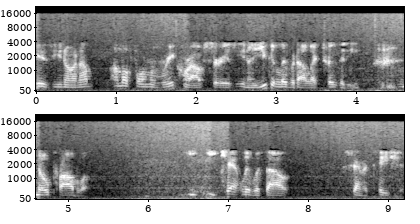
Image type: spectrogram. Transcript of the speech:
is you know, and I'm I'm a former Marine Corps officer. Is you know, you can live without electricity, no problem. You, you can't live without sanitation,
